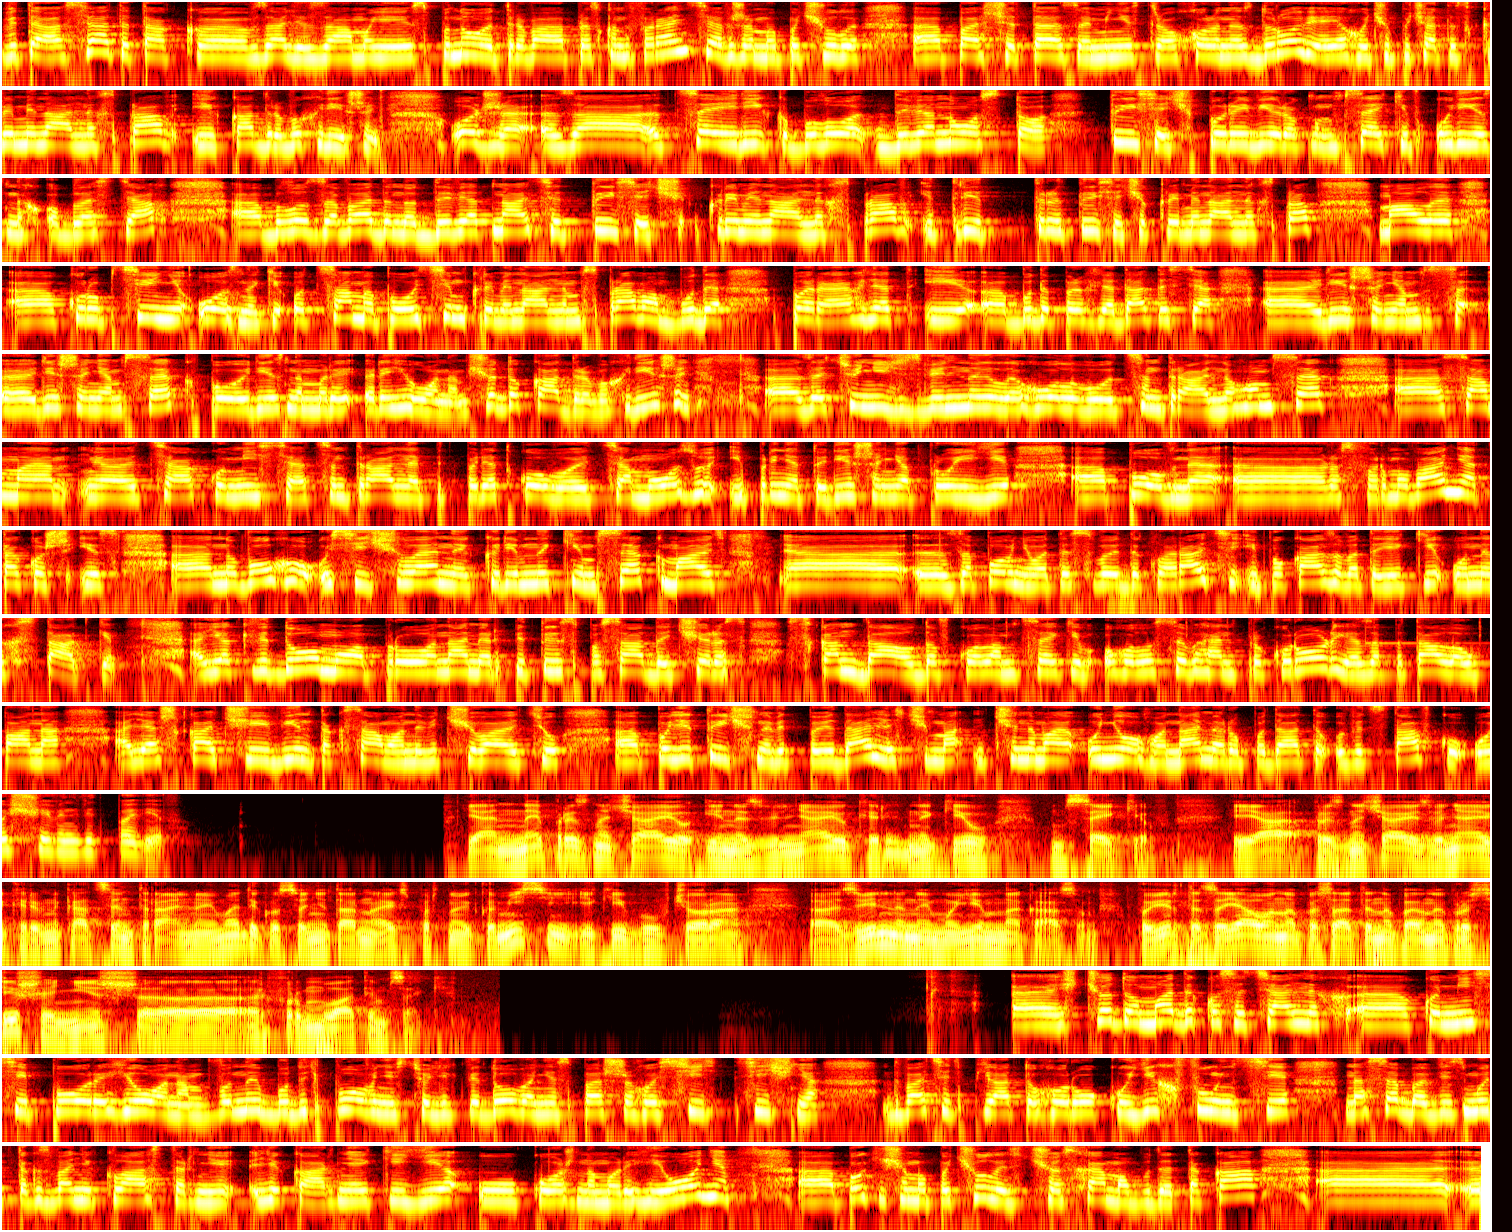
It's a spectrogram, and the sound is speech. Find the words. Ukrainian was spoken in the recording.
Вітаю свята. Так е, в залі за моєю спиною триває прес-конференція. Вже ми почули е, перші тези міністра охорони здоров'я. Я хочу почати з кримінальних справ і кадрових рішень. Отже, за цей рік було 90 тисяч перевірок МСЕКів у різних областях. Е, Було заведено 19 тисяч кримінальних справ і 3 Три тисячі кримінальних справ мали е, корупційні ознаки. От саме по цим кримінальним справам буде перегляд і е, буде переглядатися е, рішенням рішенням СЕК по різним регіонам. Щодо кадрових рішень, за цю ніч звільнили голову центрального МСЕК. Саме ця комісія центральна підпорядковується МОЗу і прийнято рішення про її повне розформування. Також із нового усі члени керівники МСЕК мають е, свої декларації і показувати, які у них статки. Е, Як відомо про намір піти з посади через скандал довкола МЦЕКів оголосив генпрокурор. Я запитала у пана Ляшка, чи він так само не відчуває цю е, політичну відповідальність, чи чи немає у нього наміру подати у відставку. Ось що він відповів. Я не призначаю і не звільняю керівників МСЕКів. Я призначаю і звільняю керівника центральної медико-санітарно-експертної комісії, який був вчора е, звільнений моїм наказом. Повірте, заяву написати напевне простіше ніж е, реформувати МСЕКи. Е, Щодо медико-соціальних е, комісій по регіонам, вони будуть повністю ліквідовані з 1 сі- січня 2025 року. Їх функції на себе візьмуть так звані кластерні лікарні, які є у кожному регіоні. Е, Поки що ми почули, що схема буде така:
